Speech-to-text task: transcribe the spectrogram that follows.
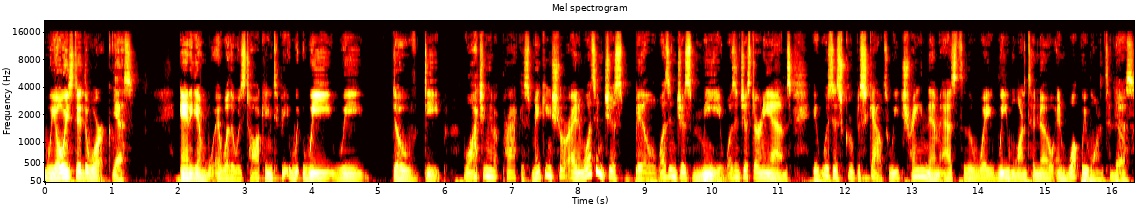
we always did the work. yes. And again, whether it was talking to people, we we dove deep, watching them at practice, making sure. And it wasn't just Bill, it wasn't just me, it wasn't just Ernie Adams. It was this group of scouts. We trained them as to the way we wanted to know and what we wanted to know. Yes.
